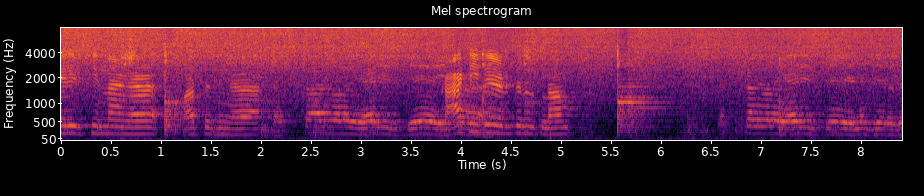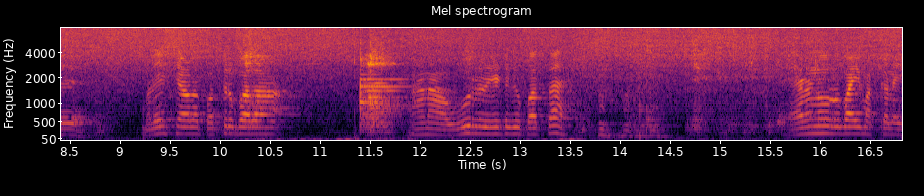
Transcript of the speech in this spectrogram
ஏறிடுச்சுன்னாங்க பார்த்துக்குங்க. தக்காளி விலை ஏறிடுச்சு. இப்ப காட்டிட்டு எடுத்துருக்கலாம். தக்காளி விலை ஏறிடுச்சு. என்ன செய்யறது? மலேசியாவில் பத்து ரூபா தான். ஆனால் ஊர் ரேட்டுக்கு பார்த்தா இரநூறுபாய் மக்களை.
